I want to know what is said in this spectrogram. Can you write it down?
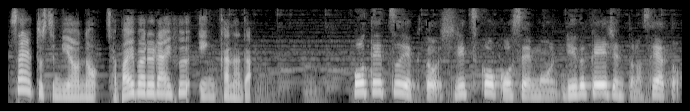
さやとすみおのサバイバルライフ in カナダ。法廷通訳と私立高校専門留学エージェントのさやと、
